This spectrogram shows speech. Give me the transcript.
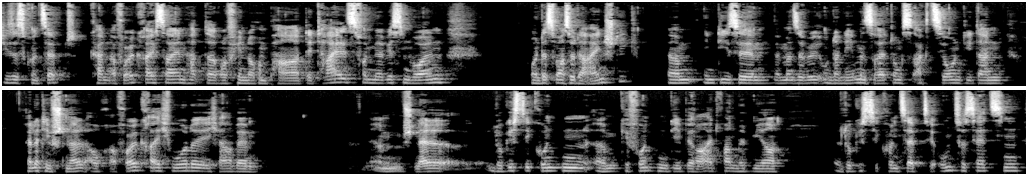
dieses Konzept kann erfolgreich sein, hat daraufhin noch ein paar Details von mir wissen wollen. Und das war so der Einstieg ähm, in diese, wenn man so will, Unternehmensrettungsaktion, die dann relativ schnell auch erfolgreich wurde. Ich habe ähm, schnell Logistikkunden ähm, gefunden, die bereit waren, mit mir Logistikkonzepte umzusetzen.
